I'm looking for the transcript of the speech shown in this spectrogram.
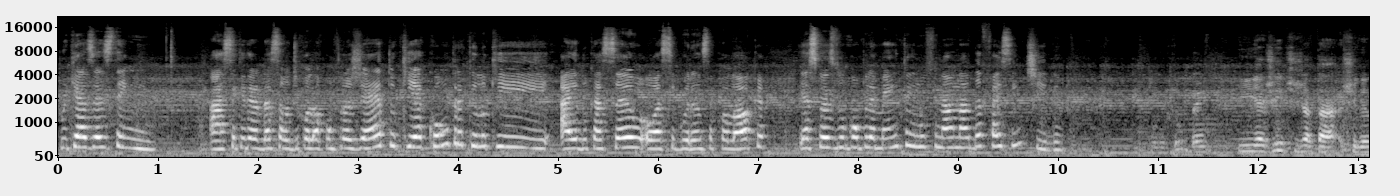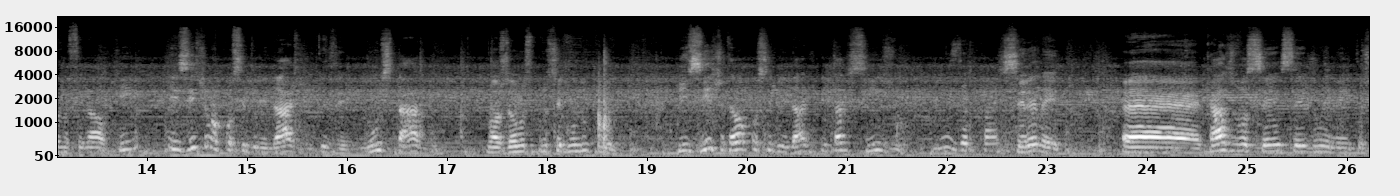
porque às vezes tem a Secretaria da Saúde coloca um projeto que é contra aquilo que a educação ou a segurança coloca e as coisas não complementam e no final nada faz sentido. Muito bem. E a gente já está chegando no final aqui. Existe uma possibilidade, quer dizer, no Estado, nós vamos para o segundo turno. Existe até uma possibilidade do Tarcísio Misericórdia. ser eleito. É, caso vocês sejam eleitos,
